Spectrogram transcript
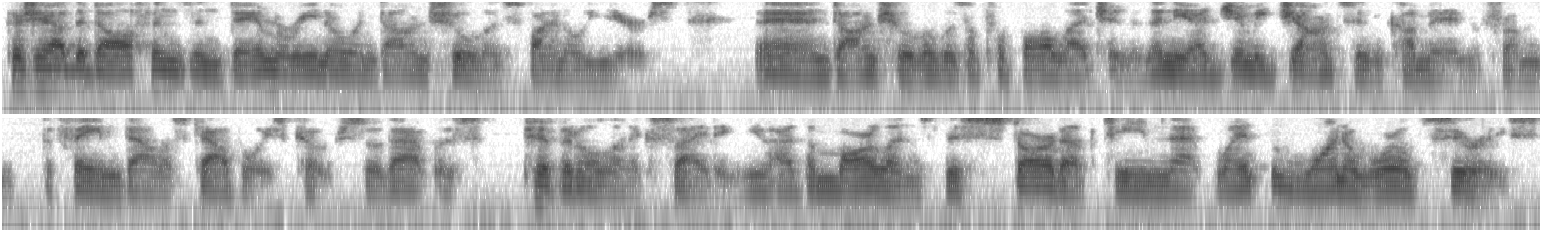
because you had the Dolphins and Dan Marino and Don Shula's final years and Don Shula was a football legend. And then you had Jimmy Johnson come in from the famed Dallas Cowboys coach. So that was pivotal and exciting. You had the Marlins, this startup team that went and won a World Series.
